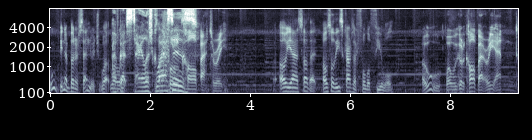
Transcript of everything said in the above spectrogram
Uh, ooh, peanut butter sandwich. What? well, I've got stylish A full glasses. car battery. Oh yeah, I saw that. Also, these cars are full of fuel. Oh, well, we've got a car battery and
